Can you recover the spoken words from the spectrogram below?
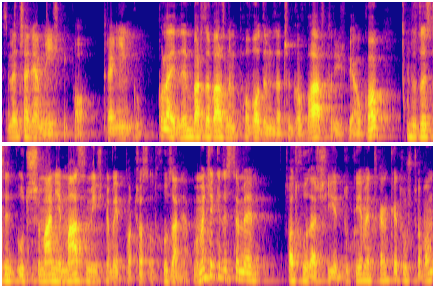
zmęczenia mięśni po treningu. Kolejnym bardzo ważnym powodem, dlaczego warto jeść białko, to, to jest utrzymanie masy mięśniowej podczas odchudzania. W momencie, kiedy chcemy odchudzać i redukujemy tkankę tłuszczową,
